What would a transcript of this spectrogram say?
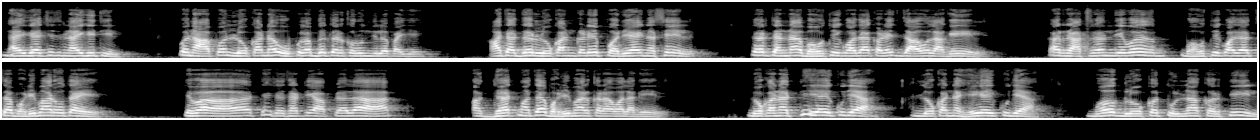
नाही घ्यायचे ते नाही घेतील. पण आपण लोकांना उपलब्ध तर करून दिलं पाहिजे. आता जर लोकांकडे पर्याय नसेल तर त्यांना भौतिकवादाकडेच जावं लागेल. कारण रात्रंदिवस भौतिकवादाचा भडीमार होत आहे. तेव्हा त्याच्यासाठी आपल्याला अध्यात्माचा भडीमार करावा लागेल. लोकांना ते ऐकू द्या. लोकांना हे ऐकू द्या. मग लोक तुलना करतील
